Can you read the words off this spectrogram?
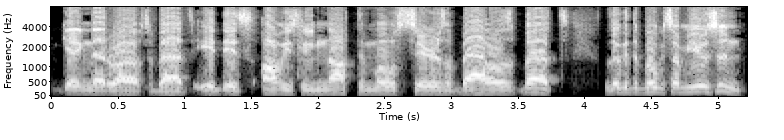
getting that right off the bat. It is obviously not the most serious of battles, but look at the books I'm using.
